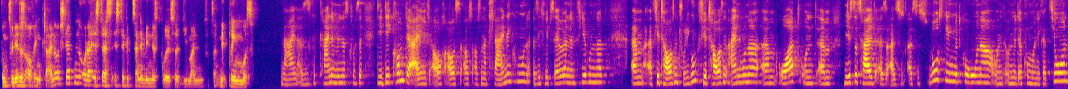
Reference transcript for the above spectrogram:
Funktioniert das auch in kleineren Städten oder ist das, ist, da gibt es eine Mindestgröße, die man mitbringen muss? Nein, also es gibt keine Mindestgröße. Die Idee kommt ja eigentlich auch aus, aus, aus einer kleinen Kommune. Also ich lebe selber in einem 400 ähm, 4000, äh, Entschuldigung, 4000 Einwohner ähm, Ort. Und ähm, mir ist das halt, also als, als es losging mit Corona und, und mit der Kommunikation,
